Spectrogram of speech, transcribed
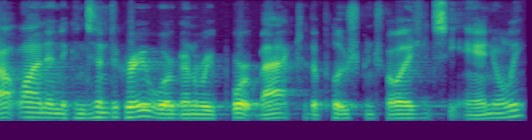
outlined in the consent decree, we're going to report back to the Pollution Control Agency annually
